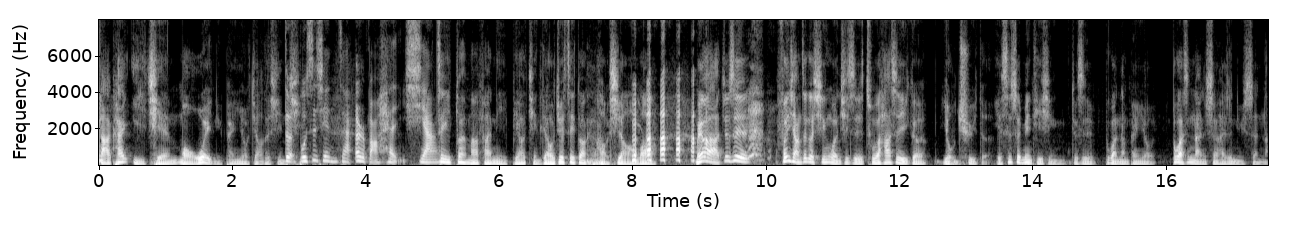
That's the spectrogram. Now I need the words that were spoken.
打开以前某位女朋友脚的心情。对，不是现在二宝很香。这一段麻烦你不要剪掉，我觉得这段很好笑，好不好？没有啦，就是分享这个新闻，其实除了它是一个有趣的，也是顺便提醒，就是不管男朋友，不管是男生还是女生呐，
